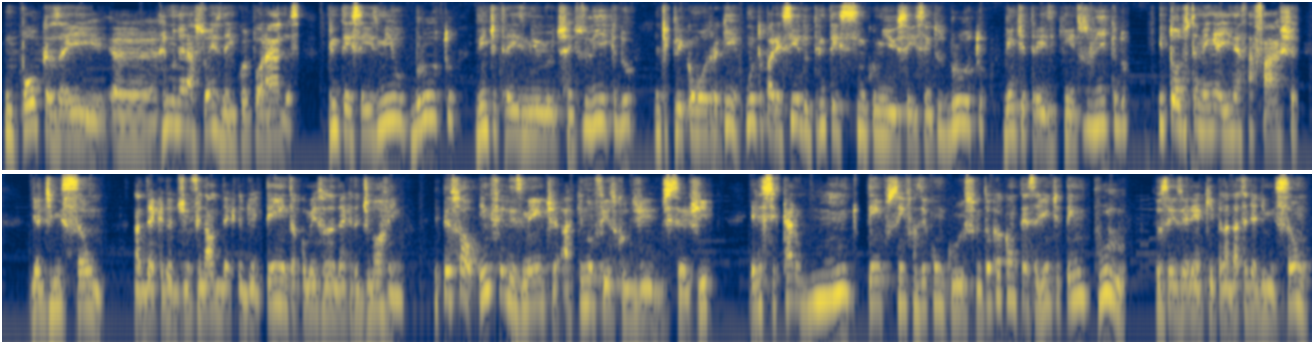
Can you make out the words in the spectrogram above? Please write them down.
com poucas aí uh, remunerações né, incorporadas, 36 mil bruto, 23.800 líquido. A gente clica um outro aqui, muito parecido, 35.600 bruto, 23.500 líquido. E todos também aí nessa faixa de admissão na década de final da década de 80, começo da década de 90. E pessoal, infelizmente, aqui no fisco de, de Sergipe, eles ficaram muito tempo sem fazer concurso. Então o que acontece? A gente tem um pulo, se vocês verem aqui pela data de admissão,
